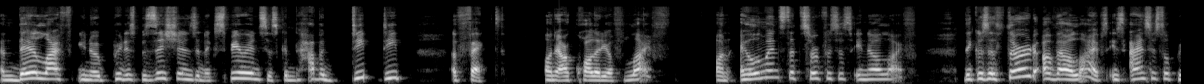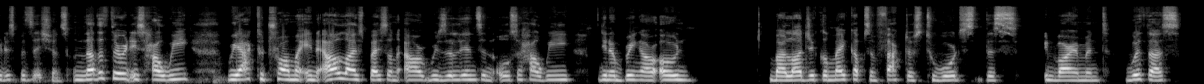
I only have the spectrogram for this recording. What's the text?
and their life, you know, predispositions and experiences can have a deep, deep effect on our quality of life, on ailments that surfaces in our life, because a third of our lives is ancestral predispositions. Another third is how we react to trauma in our lives based on our resilience and also how we you know bring our own biological makeups and factors towards this environment with us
